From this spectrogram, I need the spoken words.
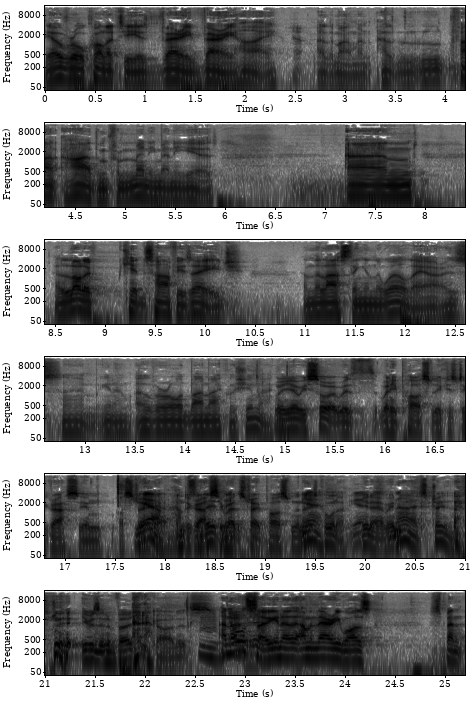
The overall quality is very, very high Yeah. at the moment, has higher than for many, many years and a lot of kids half his age, and the last thing in the world they are is, um, you know, overawed by Michael Schumacher. well, yeah, we saw it with when he passed Lucas di Grassi in Australia, Yeah, and di Grassi absolutely. went straight past him in the next corner. yes. You know, I mean, No, it's true. he was in a Virgin car. And it's And also, you know, I mean, there he was, spent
